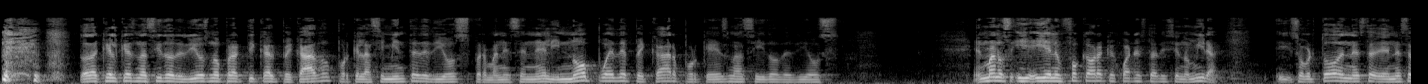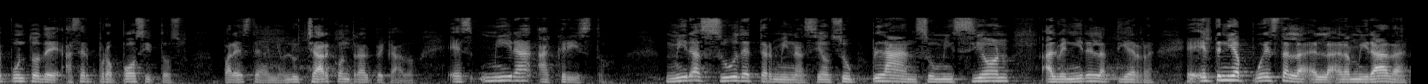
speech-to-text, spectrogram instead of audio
Todo aquel que es nacido de Dios no practica el pecado porque la simiente de Dios permanece en él y no puede pecar porque es nacido de Dios. Hermanos, y, el enfoque ahora que Juan está diciendo, mira, y sobre todo en este, en este punto de hacer propósitos para este año, luchar contra el pecado, es mira a Cristo. Mira su determinación, su plan, su misión al venir en la tierra. E, él tenía puesta la, mirada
